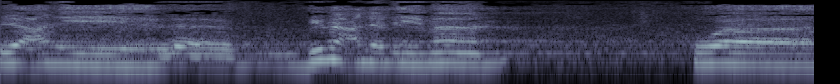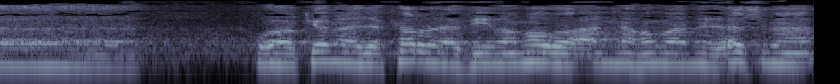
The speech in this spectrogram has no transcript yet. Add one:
يعني بمعنى الإيمان و وكما ذكرنا فيما مضى أنهما من الأسماء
